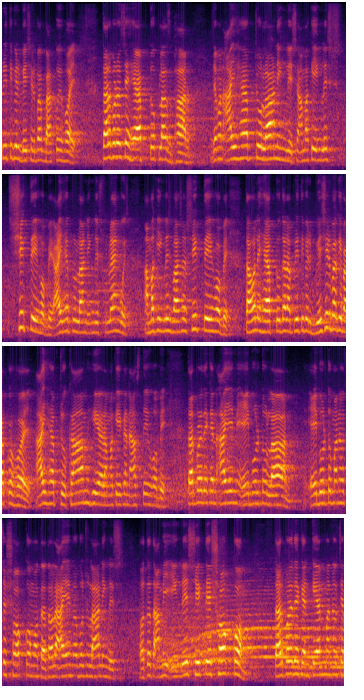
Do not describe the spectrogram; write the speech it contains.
পৃথিবীর বেশিরভাগ বাক্যই হয়। তারপরে হচ্ছে হ্যাভ টু প্লাস ভার্ব যেমন I have to learn English আমাকে ইংলিশ শিখতেই হবে। I have to learn English language আমাকে ইংলিশ ভাষা শিখতেই হবে। তাহলে হ্যাভ টু দ্বারা পৃথিবীর বেশিরভাগই বাক্য হয়। I have to come here আমাকে এখানে আসতেই হবে। তারপরে দেখেন I am able to learn able to মানে হচ্ছে সক্ষমতা। তাহলে I am able to learn English অর্থাৎ, আমি ইংলিশ শিখতে সক্ষম। তারপরে দেখেন ক্যান মানে হচ্ছে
